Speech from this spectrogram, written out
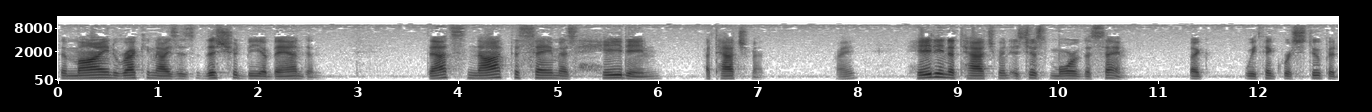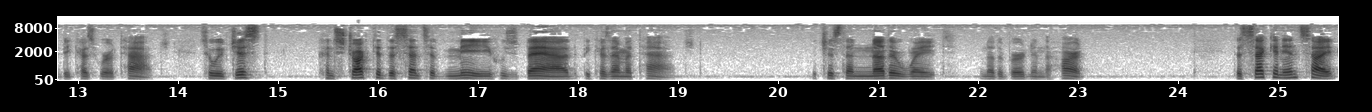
the mind recognizes this should be abandoned. That's not the same as hating attachment, right? Hating attachment is just more of the same. Like we think we're stupid because we're attached. So we've just constructed the sense of me who's bad because I'm attached. It's just another weight, another burden in the heart. The second insight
